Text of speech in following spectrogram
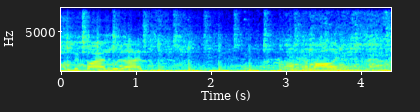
I'll be fired, who died? Down the.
